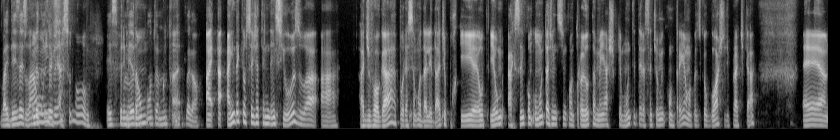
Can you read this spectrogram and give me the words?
vai desde a escolha lá um universo novo. Esse primeiro então, ponto é muito, muito legal. A, a, ainda que eu seja tendencioso a, a advogar por essa modalidade, porque eu, eu, assim como muita gente se encontrou, eu também acho que é muito interessante, eu me encontrei, é uma coisa que eu gosto de praticar, é,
